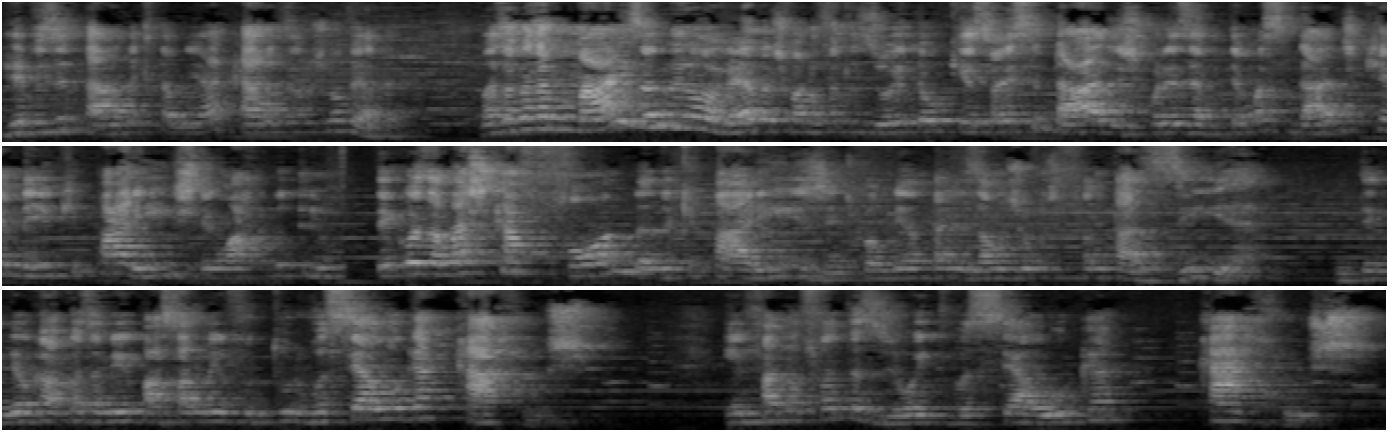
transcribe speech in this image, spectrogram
revisitada, que também é a cara dos anos 90. Mas a coisa mais anos 90 de Final Fantasy VIII é o que? São as cidades. Por exemplo, tem uma cidade que é meio que Paris, tem o Arco do Triunfo. Tem coisa mais cafona do que Paris, gente, pra ambientalizar um jogo de fantasia. Entendeu? Que é uma coisa meio passado, meio futuro. Você aluga carros. Em Final Fantasy VIII, você aluga carros.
